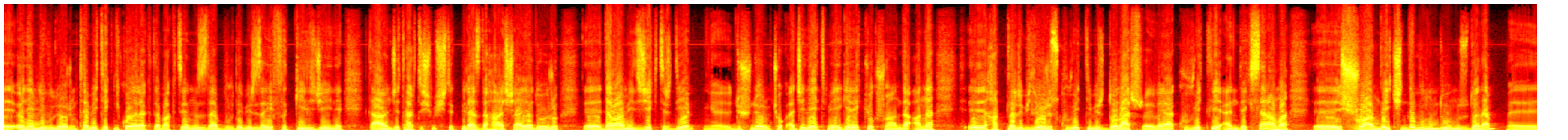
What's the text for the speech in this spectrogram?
önemli buluyorum. Tabii teknik olarak da baktığımızda burada bir zayıflık geleceğini daha önce tartışmıştık. Biraz daha aşağıya doğru e, devam edecektir diye e, düşünüyorum. Çok acele etmeye gerek yok. Şu anda ana e, hatları biliyoruz. Kuvvetli bir dolar e, veya kuvvetli endeksler ama e, şu anda içinde bulunduğumuz dönem e,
